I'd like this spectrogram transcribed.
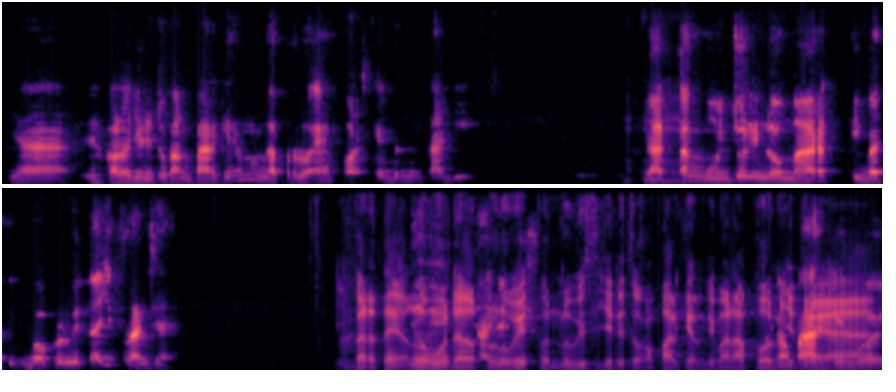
ya, ya kalau jadi tukang parkir emang nggak perlu effort kayak bener tadi. Datang muncul Indomaret tiba-tiba bawa peluit aja Frans ya Ibaratnya lu modal peluit jadi- pun lu bisa jadi tukang parkir di mana pun tukang gitu parkir ya. boy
